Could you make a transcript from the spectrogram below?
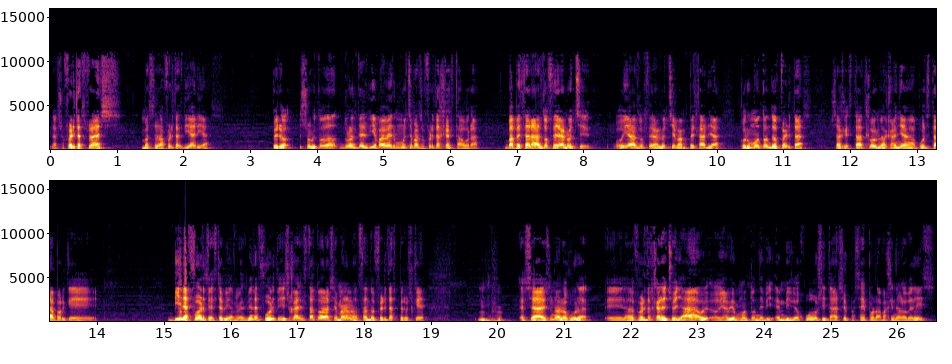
las ofertas flash, más las ofertas diarias, pero sobre todo durante el día va a haber muchas más ofertas que hasta ahora. Va a empezar a las 12 de la noche. Hoy a las 12 de la noche va a empezar ya con un montón de ofertas. O sea que estad con la caña puesta porque viene fuerte este viernes, viene fuerte. Y eso que está toda la semana lanzando ofertas, pero es que o sea, es una locura. Eh, las ofertas que han hecho ya, hoy, había un montón de en videojuegos y tal. Si os pasáis por la página lo veréis.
